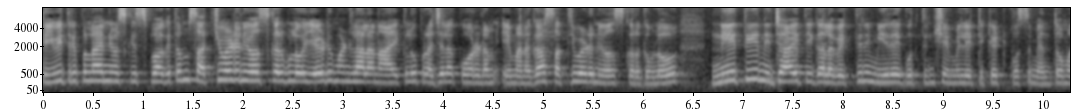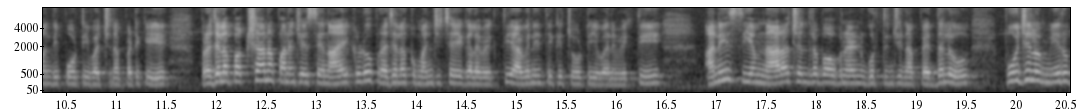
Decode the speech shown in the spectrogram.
టీవీ త్రిపుల్ నైన్ న్యూస్కి స్వాగతం. సత్యవేడు నియోజకవర్గంలో ఏడు మండలాల నాయకులు ప్రజల కోరడం ఏమనగా సత్యవేడు నియోజకవర్గంలో నీతి నిజాయితీ గల వ్యక్తిని మీరే గుర్తించి ఎమ్మెల్యే టికెట్ కోసం ఎంతో మంది పోటీ వచ్చినప్పటికీ ప్రజల పక్షాన పనిచేసే నాయకుడు ప్రజలకు మంచి చేయగల వ్యక్తి అవినీతికి చోటు ఇవ్వని వ్యక్తి అని సీఎం నారా చంద్రబాబు నాయుడు గుర్తించిన పెద్దలు పూజలు మీరు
